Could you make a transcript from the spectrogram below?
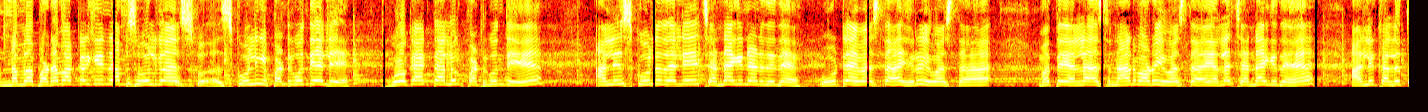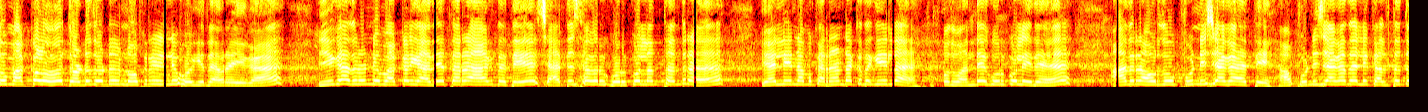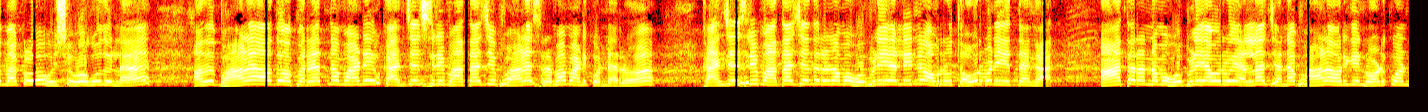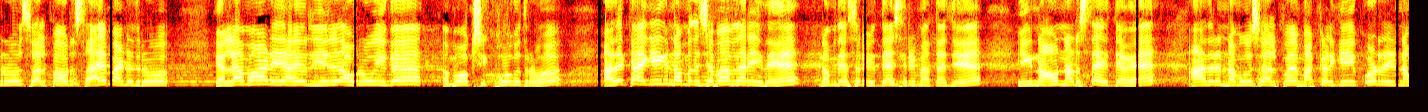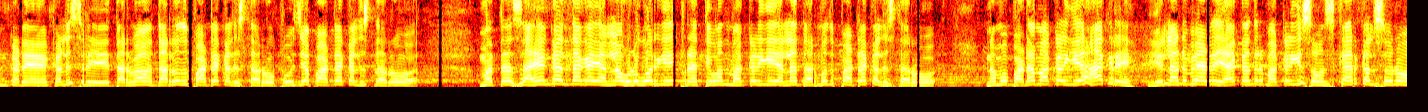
ನಮ್ಮ ಬಡ ಮಕ್ಕಳಿಗೆ ನಮ್ಮ ಸ್ಕೂಲ್ಗೆ ಸ್ಕೂಲಿಗೆ ಪಟ್ಗುಂದಿಯಲ್ಲಿ ಗೋಕಾಕ್ ತಾಲೂಕು ಪಟ್ಗುಂದಿ. ಅಲ್ಲಿ ಸ್ಕೂಲದಲ್ಲಿ ಚೆನ್ನಾಗಿ ನಡೆದಿದೆ. ಊಟ ವ್ಯವಸ್ಥೆ, ಇರು ವ್ಯವಸ್ಥೆ, ಮತ್ತು ಎಲ್ಲ ಸ್ನಾನ ಮಾಡೋ ವ್ಯವಸ್ಥೆ ಎಲ್ಲ ಚೆನ್ನಾಗಿದೆ. ಅಲ್ಲಿ ಕಲಿತು ಮಕ್ಕಳು ದೊಡ್ಡ ದೊಡ್ಡ ನೌಕರಿಯಲ್ಲಿ ಹೋಗಿದ್ದಾವ್ರೆ ಈಗ. ಈಗಾದರೂ ನಿಮ್ಮ ಮಕ್ಕಳಿಗೆ ಅದೇ ಥರ ಆಗ್ತೈತಿ. ಶಾಂತಿಸಾಗರ ಗುರುಕುಲ್ ಅಂತಂದ್ರೆ ಎಲ್ಲಿ ನಮ್ಮ ಕರ್ನಾಟಕದಾಗ ಇಲ್ಲ. ಅದು ಒಂದೇ ಗುರುಕುಲ ಇದೆ. ಆದರೆ ಅವ್ರದ್ದು ಪುಣ್ಯ ಜಾಗ ಐತಿ. ಆ ಪುಣ್ಯ ಜಾಗದಲ್ಲಿ ಕಲ್ತದ್ದು ಮಕ್ಕಳು ಹುಷಿ ಹೋಗೋದಿಲ್ಲ. ಅದು ಭಾಳ ಅದು ಪ್ರಯತ್ನ ಮಾಡಿ ಕಾಂಚನಶ್ರೀ ಮಾತಾಜಿ ಭಾಳ ಶ್ರಮ ಮಾಡಿಕೊಂಡರು. ಕಾಂಚನಶ್ರೀ ಮಾತಾಜಿ ಅಂದ್ರೆ ನಮ್ಮ ಹುಬ್ಳಿಯಲ್ಲಿನೂ ಅವರು ತವ್ರ ಮನೆ ಇದ್ದಂಗೆ. ಆ ಥರ ನಮ್ಮ ಹುಬ್ಳಿಯವರು ಎಲ್ಲ ಜನ ಭಾಳ ಅವ್ರಿಗೆ ನೋಡಿಕೊಂಡ್ರು, ಸ್ವಲ್ಪ ಅವರು ಸಹಾಯ ಮಾಡಿದರು. ಎಲ್ಲ ಮಾಡಿ ಅವರು ಈಗ ಮೋಕ್ಷಕ್ಕೆ ಹೋಗಿದ್ರು. ಅದಕ್ಕಾಗಿ ಈಗ ನಮ್ಮದು ಜವಾಬ್ದಾರಿ ಇದೆ. ನಮ್ಮದು ಹೆಸರು ವಿದ್ಯಾಶ್ರೀ ಮಾತಾಜಿ. ಈಗ ನಾವು ನಡೆಸ್ತಾ ಇದ್ದೇವೆ. ಆದರೆ ನಮಗೂ ಸ್ವಲ್ಪ ಮಕ್ಕಳಿಗೆ ಕೊಡ್ರಿ, ನಮ್ಮ ಕಡೆ ಕಲಿಸ್ರಿ. ಧರ್ಮ ಧರ್ಮದ ಪಾಠ ಕಲಿಸ್ತಾರೋ, ಪೂಜೆ ಪಾಠ ಕಲಿಸ್ತಾರೋ. ಮತ್ತು ಸಾಯಂಕಾಲದಾಗ ಎಲ್ಲ ಹುಡುಗರಿಗೆ, ಪ್ರತಿಯೊಂದು ಮಕ್ಕಳಿಗೆ ಎಲ್ಲ ಧರ್ಮದ ಪಾಠ ಕಲಿಸ್ತಾರೆ. ನಮ್ಮ ಬಡ ಮಕ್ಕಳಿಗೆ ಹಾಕ್ರಿ. ಇಲ್ಲ ಅನ್ಬೇಡ್ರಿ ಯಾಕಂದ್ರೆ ಮಕ್ಕಳಿಗೆ ಸಂಸ್ಕಾರ ಕಲಿಸೋನು,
